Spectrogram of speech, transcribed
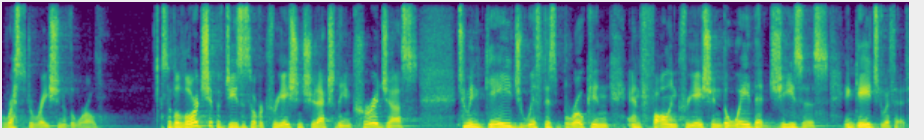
restoration of the world. So, the lordship of Jesus over creation should actually encourage us to engage with this broken and fallen creation the way that Jesus engaged with it.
